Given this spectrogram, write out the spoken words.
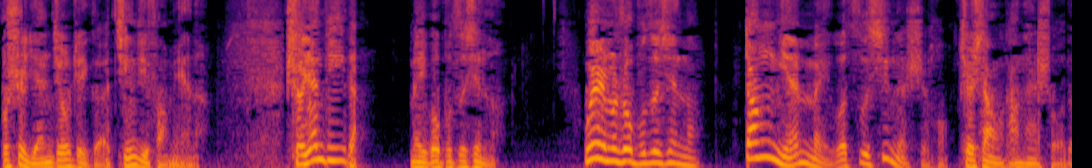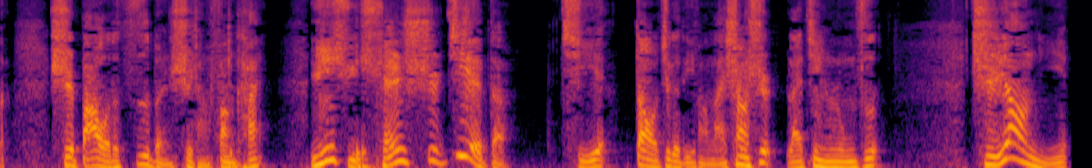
不是研究这个经济方面的。首先，第一点，美国不自信了。为什么说不自信呢？当年美国自信的时候，就像我刚才说的，是把我的资本市场放开，允许全世界的企业到这个地方来上市，来进行融资，只要你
